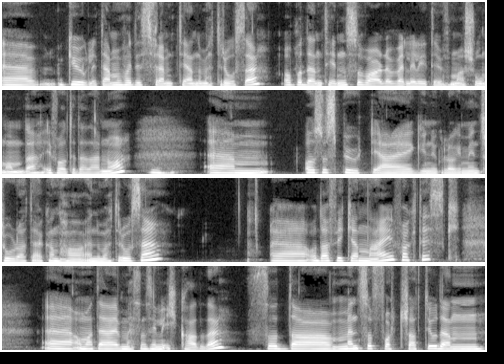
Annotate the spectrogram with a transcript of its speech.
eh, googlet jeg meg faktisk frem til endometriose, og på den tiden så var det veldig lite informasjon om det i forhold til det der nå. Mm. Um, og så spurte jeg gynekologen min tror du at jeg kan ha endometriose. uh, og da fikk jeg nei, faktisk, uh, om at jeg mest sannsynlig ikke hadde det. Så da, men så fortsatte jo den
